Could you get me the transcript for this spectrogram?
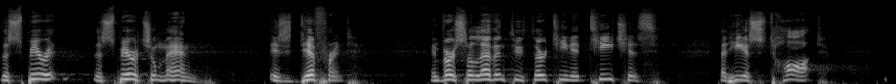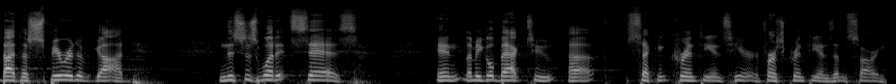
The spirit, the spiritual man is different. In verse 11 through 13, it teaches that he is taught by the Spirit of God. And this is what it says. And let me go back to uh, 2 Corinthians here, 1 Corinthians, I'm sorry.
